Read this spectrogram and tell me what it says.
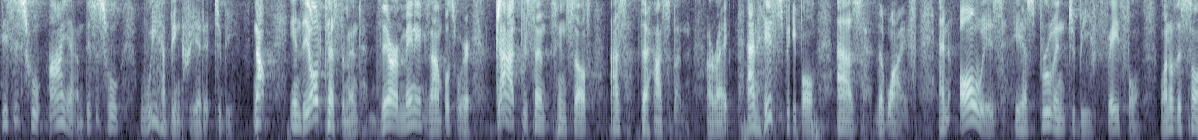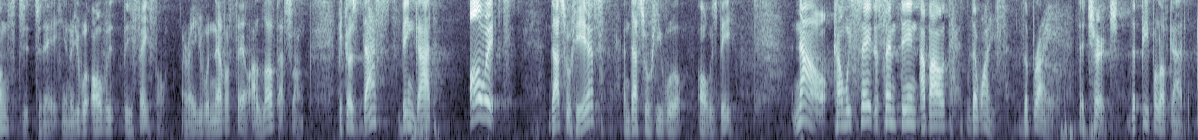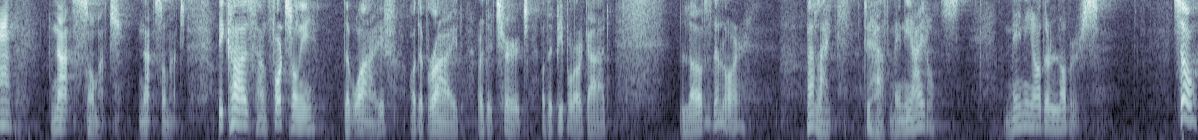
This is who I am. This is who we have been created to be. Now, in the Old Testament, there are many examples where God presents himself as the husband, all right? And his people as the wife. And always he has proven to be faithful. One of the songs t- today, you know, you will always be faithful, all right? You will never fail. I love that song because that's being God always. That's who he is, and that's who he will always be. Now, can we say the same thing about the wife, the bride, the church, the people of God? Mm, not so much. Not so much. Because unfortunately, the wife or the bride or the church or the people of God loves the Lord, but likes to have many idols, many other lovers. So,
